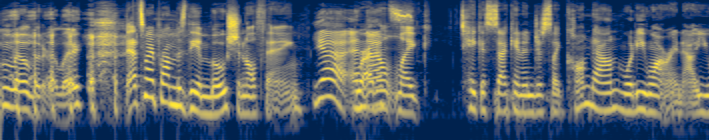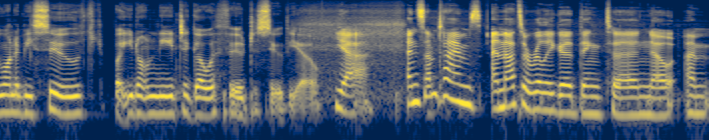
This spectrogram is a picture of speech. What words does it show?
no, literally. That's my problem is the emotional thing yeah, and where I don't like take a second and just like calm down. What do you want right now? You want to be soothed, but you don't need to go with food to soothe you. Yeah. And sometimes, and that's a really good thing to note. I'm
